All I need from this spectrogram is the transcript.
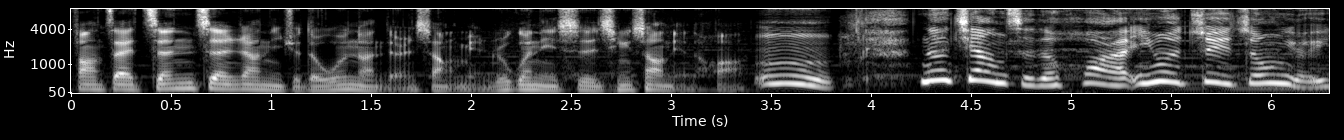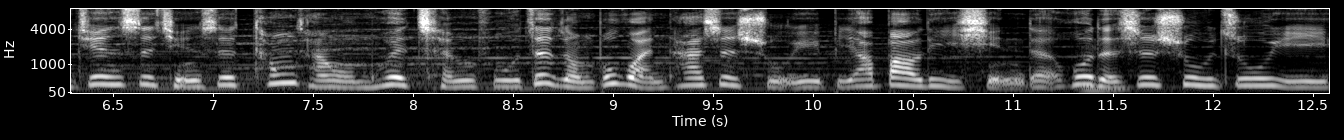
放在真正让你觉得。温暖的人上面，如果你是青少年的话，嗯，那这样子的话，因为最终有一件事情是，通常我们会臣服这种，不管它是属于比较暴力型的，或者是诉诸于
